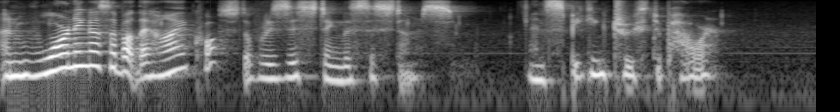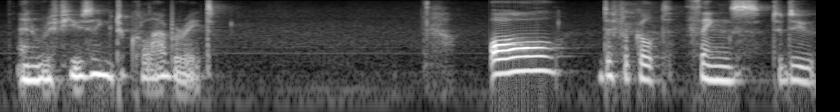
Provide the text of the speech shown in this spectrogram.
and warning us about the high cost of resisting the systems and speaking truth to power and refusing to collaborate. All difficult things to do,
